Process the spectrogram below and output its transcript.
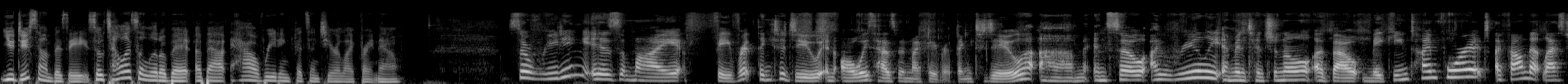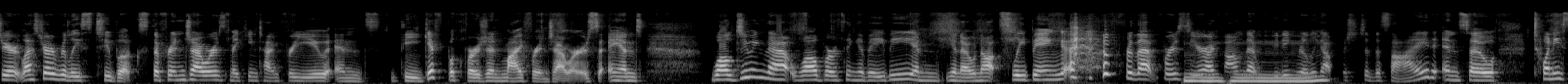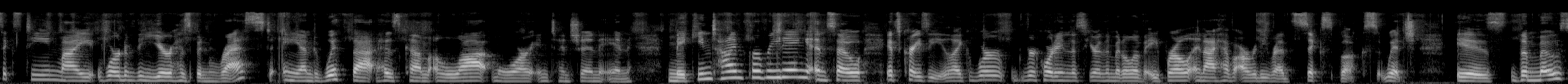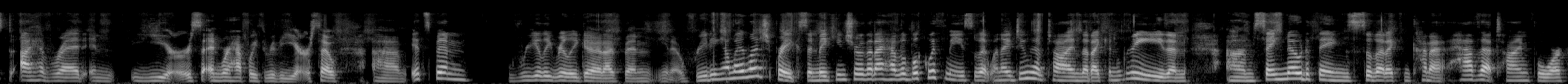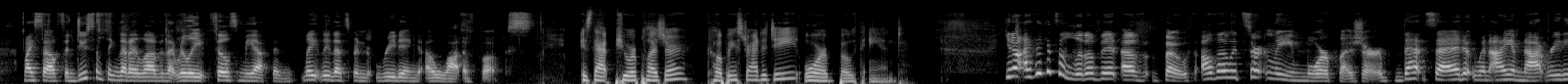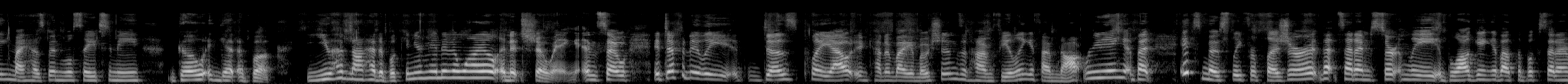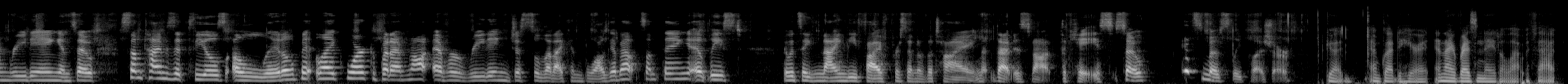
You do sound busy. So tell us a little bit about how reading fits into your life right now. So, reading is my favorite thing to do and always has been my favorite thing to do. Um, and so, I really am intentional about making time for it. I found that last year, last year I released two books The Fringe Hours, Making Time for You, and the gift book version, My Fringe Hours. And while doing that, while birthing a baby and, you know, not sleeping for that first year, I found that reading really got pushed to the side. And so 2016, my word of the year has been rest. And with that has come a lot more intention in making time for reading. And so it's crazy. Like we're recording this year in the middle of April, and I have already read six books, which is the most I have read in years. And we're halfway through the year. So um, it's been really really good i've been you know reading on my lunch breaks and making sure that i have a book with me so that when i do have time that i can read and um, saying no to things so that i can kind of have that time for myself and do something that i love and that really fills me up and lately that's been reading a lot of books Is that pure pleasure, coping strategy, or both and? You know, I think it's a little bit of both, although it's certainly more pleasure. That said, when I am not reading, my husband will say to me, Go and get a book. You have not had a book in your hand in a while, and it's showing. And so it definitely does play out in kind of my emotions and how I'm feeling if I'm not reading, but it's mostly for pleasure. That said, I'm certainly blogging about the books that I'm reading. And so sometimes it feels a little bit like work, but I'm not ever reading just so that I can blog about something. At least I would say 95% of the time, that is not the case. So it's mostly pleasure. Good. I'm glad to hear it. And I resonate a lot with that.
